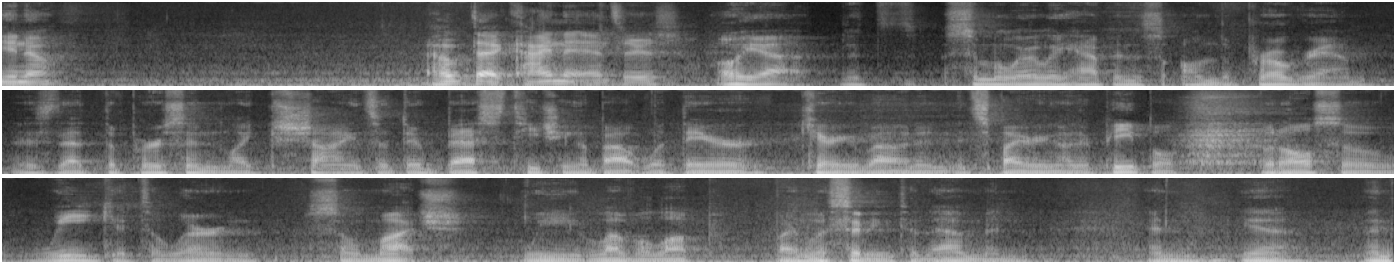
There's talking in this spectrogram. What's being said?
you know? I hope that kind of answers. Oh yeah. That similarly happens on the program is that the person like shines at their best teaching about what they're caring about and inspiring other people, but also we get to learn so much. We level up by listening to them and and yeah, and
